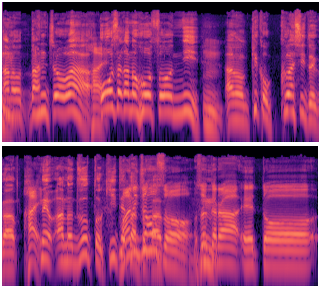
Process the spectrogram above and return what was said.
あの団長ははい。大阪の放送にん。あの結構詳しいというかはい。ねあのずっと聞いてた毎日放送。それからえっと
